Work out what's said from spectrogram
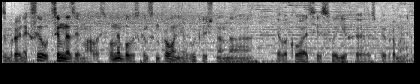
збройних сил цим не займалися. Вони були сконцентровані виключно на евакуації своїх співгромадян.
